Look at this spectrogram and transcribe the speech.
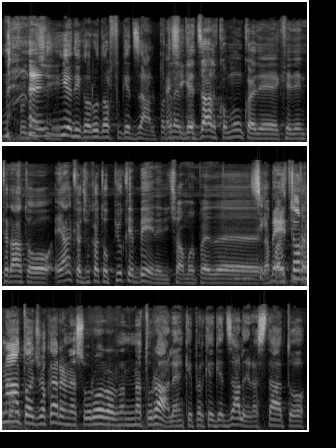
Gezzal. Io dico Rudolf Gezzal. Potrebbe... Eh sì, Gezzal comunque che è entrato e anche ha giocato più che bene, diciamo, per eh, sì, beh, è tornato con... a giocare nel suo ruolo naturale, anche perché Gezzal era stato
